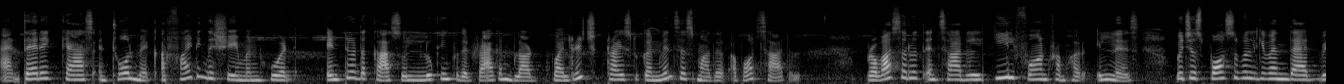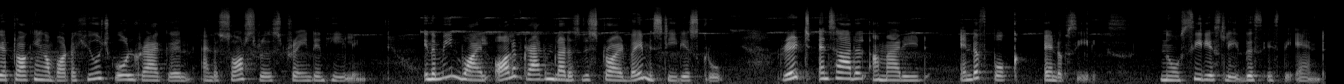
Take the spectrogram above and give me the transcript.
and Therrik, Cas, and Tolmec are fighting the shaman who had entered the castle looking for the dragon blood while Rich tries to convince his mother about Sardelle. Bravasaruth and Sardelle heal Fern from her illness, which is possible given that we are talking about a huge gold dragon and a sorceress trained in healing. In the meanwhile, all of Dragonblood is destroyed by a mysterious group. Rich and Sardelle are married. End of book, end of series. No, seriously, this is the end.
